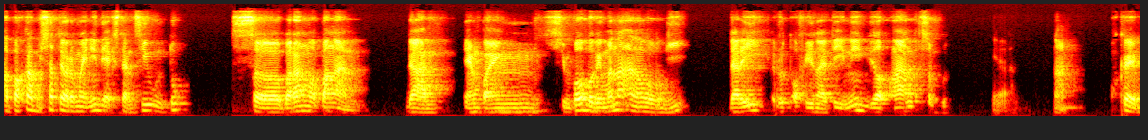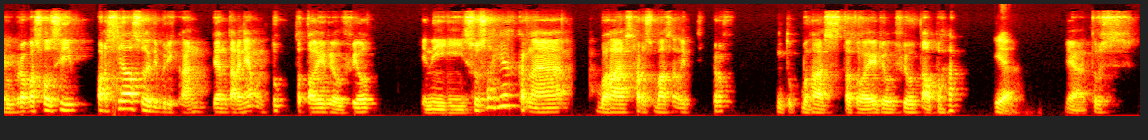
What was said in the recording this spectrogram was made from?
apakah bisa teorema ini diekstensi untuk sebarang lapangan? Dan yang paling simpel bagaimana analogi dari root of unity ini di lapangan tersebut. Ya. Nah, oke okay, beberapa solusi parsial sudah diberikan di antaranya untuk totally real field. Ini susah ya karena bahas harus bahas elliptic curve untuk bahas totally real field apa. Ya. Ya, terus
